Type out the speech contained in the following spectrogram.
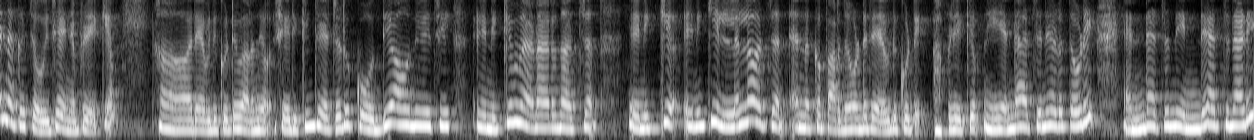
എന്നൊക്കെ ചോദിച്ചു കഴിഞ്ഞപ്പോഴേക്കും രേവതിക്കുട്ടി പറഞ്ഞു ശരിക്കും കേട്ടിട്ട് കൊതിയാവുമെന്ന് ചോദിച്ചു എനിക്കും വേണമായിരുന്നു അച്ഛൻ. എനിക്ക് എനിക്കില്ലല്ലോ അച്ഛൻ എന്നൊക്കെ പറഞ്ഞുകൊണ്ട് രേവതിക്കുട്ടി അപ്പോഴേക്കും നീ എന്റെ അച്ഛനെ എടുത്തോടി. എന്റെ അച്ഛൻ നിന്റെ അച്ഛനാടി.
